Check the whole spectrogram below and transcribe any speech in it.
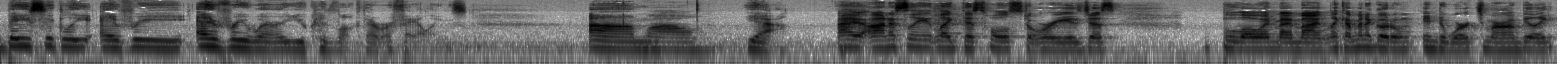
basically every everywhere you could look. There were failings. Um, wow. Yeah. I honestly like this whole story is just blowing my mind. Like I'm gonna go to, into work tomorrow and be like,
